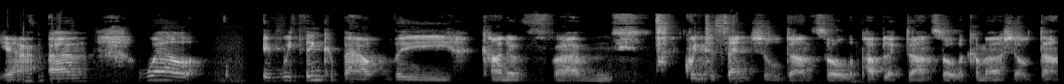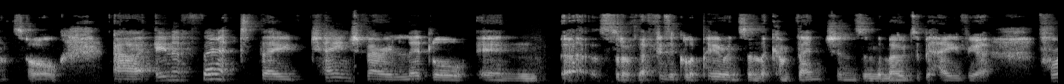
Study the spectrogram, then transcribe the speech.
yeah. Um, well, if we think about the kind of um, quintessential dance hall, the public dance hall, the commercial dance hall. Uh, in effect, they changed very little in uh, sort of their physical appearance and the conventions and the modes of behaviour from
